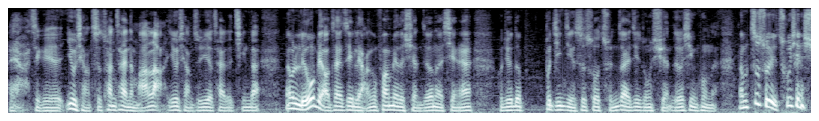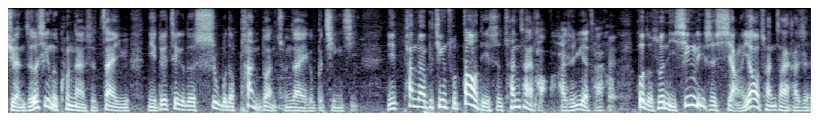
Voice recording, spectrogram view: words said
哎呀，这个又想吃川菜的麻辣，又想吃粤菜的清淡。那么刘表在这两个方面的选择呢，显然我觉得不仅仅是说存在这种选择性困难。那么之所以出现选择性的困难，是在于你对这个的事物的判断存在一个不清晰。你判断不清楚到底是川菜好还是粤菜好，或者说你心里是想要川菜还是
